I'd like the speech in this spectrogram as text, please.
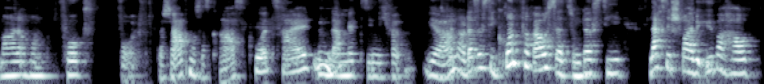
Marderhund, Fuchs, Wolf. Das Schaf muss das Gras kurz halten, Mhm. damit sie nicht, ver ja, Genau, das ist die Grundvoraussetzung, dass die Lachseeschwalbe überhaupt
